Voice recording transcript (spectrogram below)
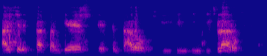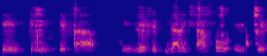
hay que estar también eh, sentado y, claro que esa eh, necesidad en campo es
